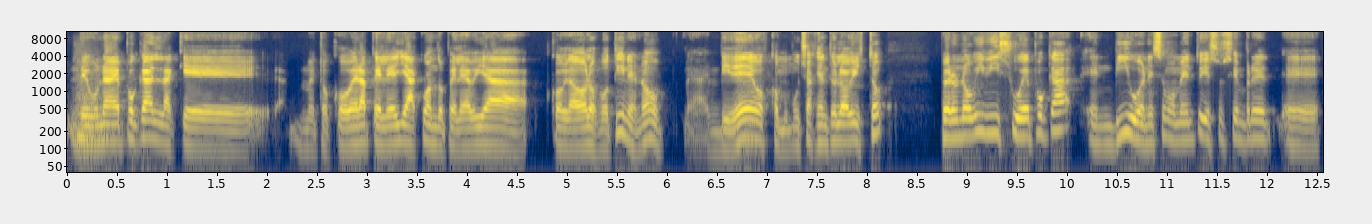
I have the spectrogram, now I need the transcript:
de una época en la que me tocó ver a Pelé ya cuando Pelé había colgado los botines, ¿no? En videos, como mucha gente lo ha visto, pero no viví su época en vivo en ese momento y eso siempre eh,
